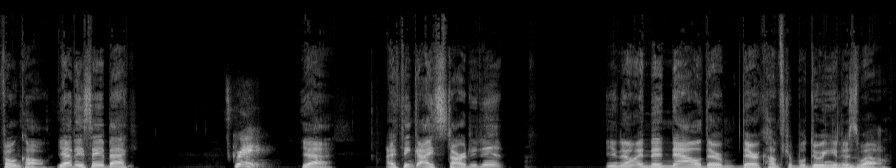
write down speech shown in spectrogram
phone call. Yeah they say it back. It's great. Yeah. I think i started it you know, and then now they're they're comfortable doing it as well.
